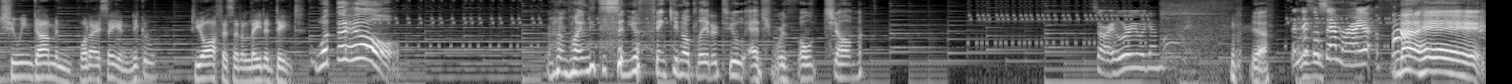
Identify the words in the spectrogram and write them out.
chewing gum and what I say, a nickel to your office at a later date. What the hell? Remind me to send you a thank you note later too, Edgeworth, old chum. Sorry, who are you again? Yeah. The Nickel Samurai. uh, Fuck. No, no, hey,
